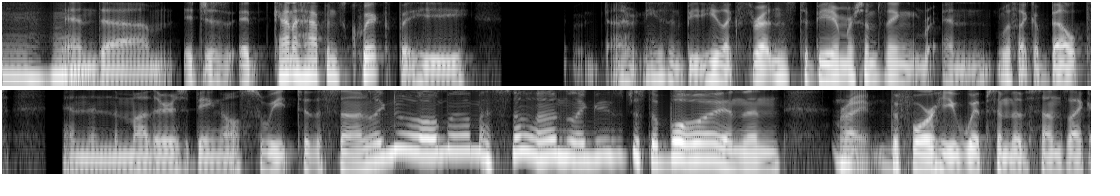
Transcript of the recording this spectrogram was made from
Mhm. and um, it just it kind of happens quick, but he I don't, he doesn't beat he like threatens to beat him or something and with like a belt. And then the mother's being all sweet to the son, like, no, my, my son, like, he's just a boy. And then Right. before he whips him, the son's like,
